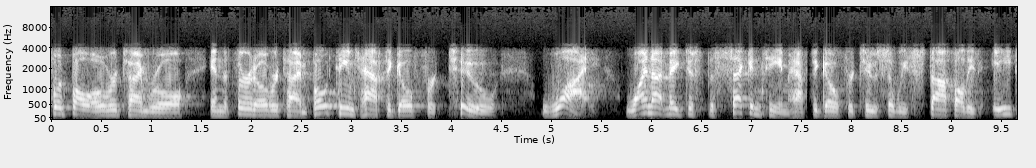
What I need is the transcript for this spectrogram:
football overtime rule in the third overtime, both teams have to go for two. Why? Why not make just the second team have to go for two so we stop all these eight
